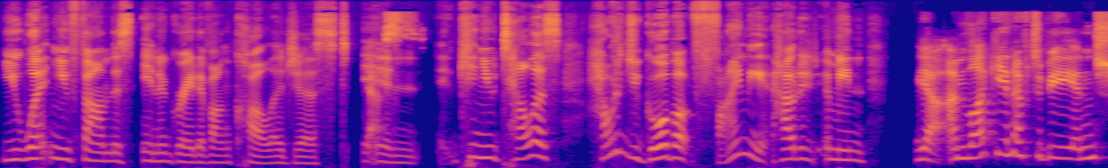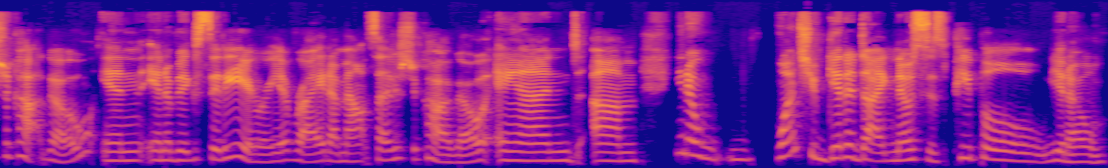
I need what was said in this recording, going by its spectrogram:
you went and you found this integrative oncologist yes. in can you tell us how did you go about finding it how did I mean yeah i'm lucky enough to be in chicago in in a big city area right? I'm outside of chicago and um you know once you get a diagnosis people you know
